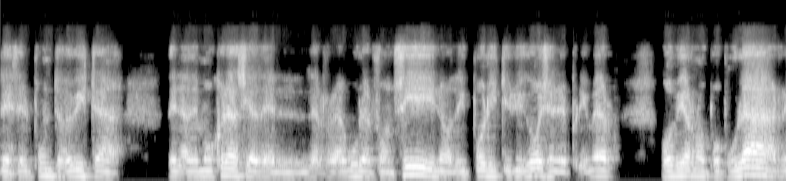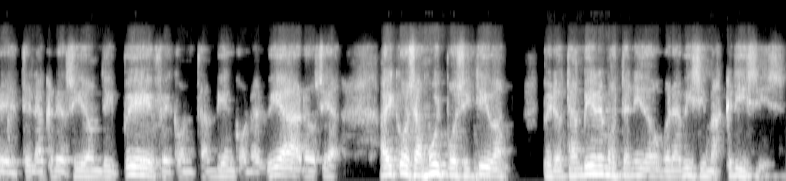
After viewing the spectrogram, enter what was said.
desde el punto de vista de la democracia del, Raúl Alfonsino, de Hipólito Yrigoyen, el primer gobierno popular, este, la creación de IPF, con, también con Alviar, o sea, hay cosas muy positivas, pero también hemos tenido gravísimas crisis.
